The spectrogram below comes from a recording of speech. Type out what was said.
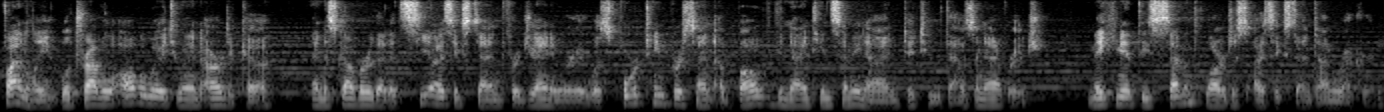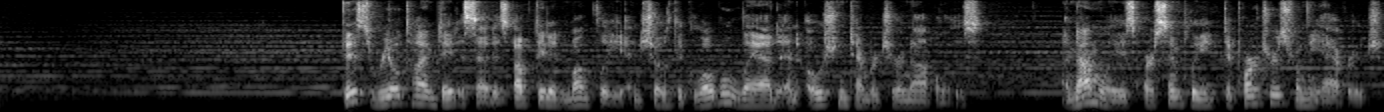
Finally, we'll travel all the way to Antarctica and discover that its sea ice extent for January was 14% above the 1979 to 2000 average, making it the seventh largest ice extent on record. This real-time dataset is updated monthly and shows the global land and ocean temperature anomalies. Anomalies are simply departures from the average.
